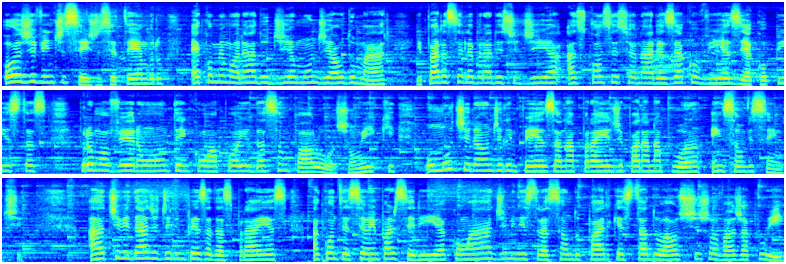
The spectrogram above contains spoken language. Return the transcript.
Hoje, 26 de setembro, é comemorado o Dia Mundial do Mar e, para celebrar este dia, as concessionárias Ecovias e Ecopistas promoveram ontem, com o apoio da São Paulo Ocean Week, um mutirão de limpeza na praia de Paranapuã, em São Vicente. A atividade de limpeza das praias aconteceu em parceria com a administração do Parque Estadual Xixová Japuí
